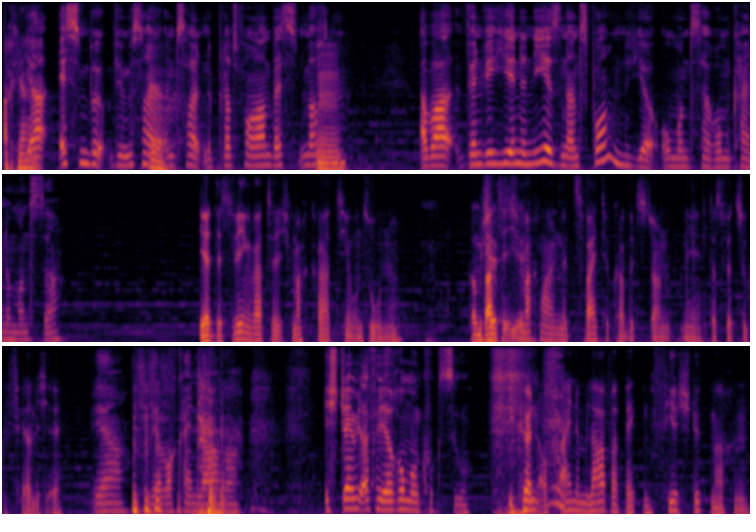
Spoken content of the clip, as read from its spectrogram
Ach ja. Ja, Essen, be- wir müssen halt Ja. uns halt eine Plattform am besten machen. Mhm. Aber wenn wir hier in der Nähe sind, dann spawnen hier um uns herum keine Monster. Ja, deswegen, warte, ich mach gerade hier und so, ne? Komm, ich Warte, ich dir. mach mal eine zweite Cobblestone. Nee, das wird zu gefährlich, ey. Ja, wir haben auch kein Lava. Ich stell mich einfach hier rum und guck zu. Wir können aus einem Lavabecken vier Stück machen.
